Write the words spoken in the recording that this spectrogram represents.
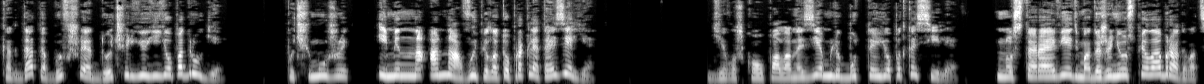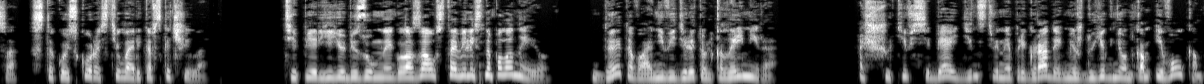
когда-то бывшее дочерью ее подруги. Почему же именно она выпила то проклятое зелье? Девушка упала на землю, будто ее подкосили, но старая ведьма даже не успела обрадоваться, с такой скоростью Ларика вскочила. Теперь ее безумные глаза уставились на Полонею. До этого они видели только Ларимира. Ощутив себя единственной преградой между ягненком и волком,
